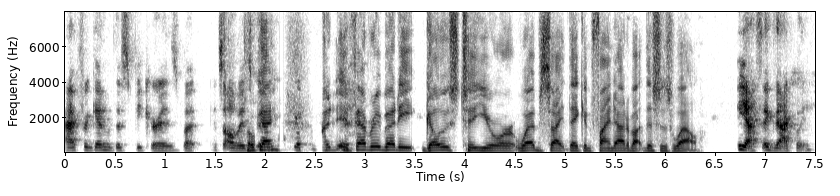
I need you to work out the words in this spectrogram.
I forget who the speaker is, but it's always Okay. if everybody goes to your website, they can find out about this as well. Yes, exactly.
